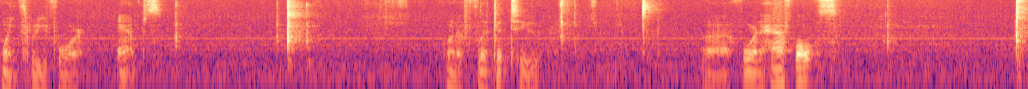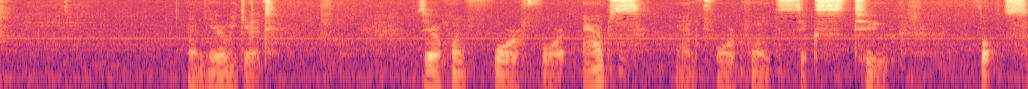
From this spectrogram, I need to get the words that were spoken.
0.34 amps. I'm going to flip it to uh, four and a half volts and here we get 0.44 amps and 4.62 volts.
